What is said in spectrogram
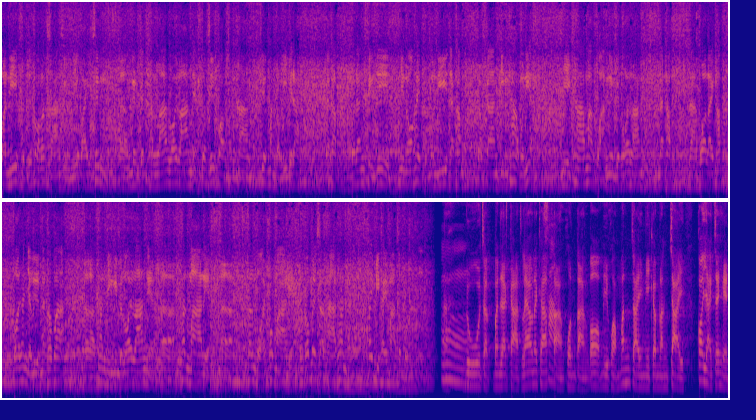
วันนี้ผมจะต้องรักษาสิ่งนี้ไว้ ซึ่งเเงินเป็นพันล้านร้อยล้านเนี่ยก็ซื้อความศรัทธาเชื่อมั่นเหล่านี้ไม่ได้นะครับเพราะฉะนั้นสิ่งที่พี่น้องให้ผมวันนี้นะครับ กับการกินข้าววันนี้มีค่ามากกว่าเงินเป็นร้อยล้านนะครับนะเพราะอะไรครับ เพราะท่านอย่าลืมนะครับว่าท่านมีเงินเป็นร้อยล้านเนี่ยท่านมาเนี่ยท่านบอกให้เข้ามาเนี่ยถ้าเขาไม่ศรัทธาท่านไม่มีใครมาสักคน ดูจากบรรยากาศแล้วนะครับ ค่ะ ต่างคนต่างก็มีความมั่นใจมีกำลังใจ ก็อยากจะเห็น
